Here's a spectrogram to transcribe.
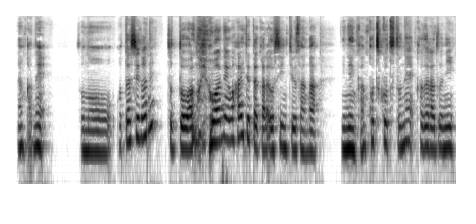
なんかね、その、私がね、ちょっとあの弱音を吐いてたから、うしんちゅうさんが2年間コツコツとね、飾らずに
